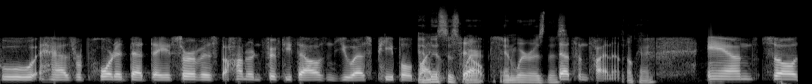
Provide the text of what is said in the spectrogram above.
who has reported that they serviced 150,000 U.S. people by and this themselves. Is where, and where is this? That's in Thailand. Okay. And so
